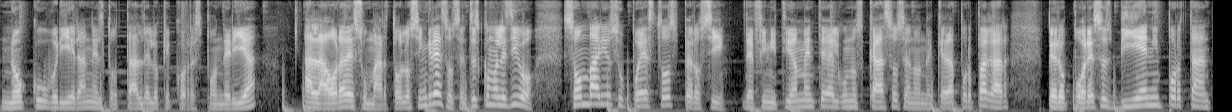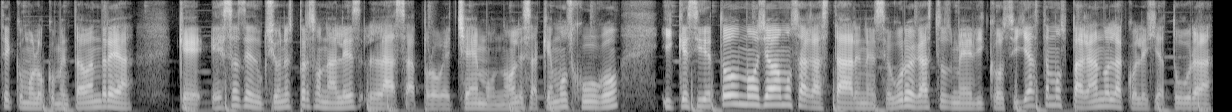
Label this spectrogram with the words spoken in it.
no cubrieran el total de lo que correspondería a la hora de sumar todos los ingresos. Entonces, como les digo, son varios supuestos, pero sí, definitivamente hay algunos casos en donde queda por pagar, pero por eso es bien importante, como lo comentaba Andrea, que esas deducciones personales las aprovechemos, ¿no? Le saquemos jugo y que si de todos modos ya vamos a gastar en el seguro de gastos médicos, si ya estamos pagando la colegiatura,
